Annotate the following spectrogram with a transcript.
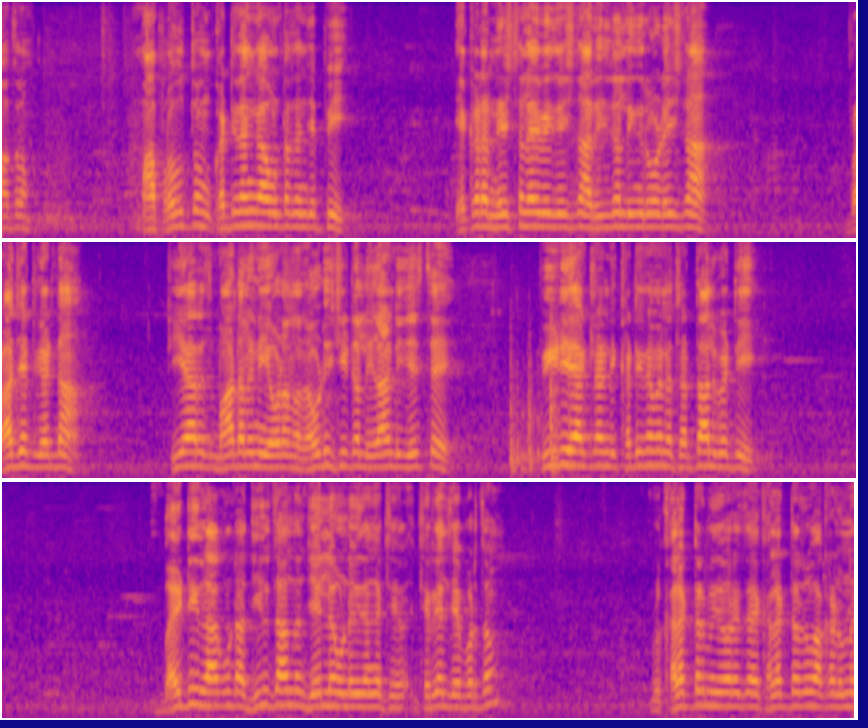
మాత్రం మా ప్రభుత్వం కఠినంగా ఉంటుందని చెప్పి ఎక్కడ నేషనల్ హైవే చేసినా రీజనల్ లింగ్ రోడ్ వేసినా ప్రాజెక్ట్ కట్టినా టీఆర్ఎస్ మాటలని ఎవడన్నా రౌడీ చీటలు ఇలాంటివి చేస్తే పీడీ యాక్ట్ లాంటి కఠినమైన చట్టాలు పెట్టి బయటికి రాకుండా జీవితాంతం జైల్లో ఉండే విధంగా చర్యలు చేపడతాం. ఇప్పుడు కలెక్టర్ మీద ఎవరైతే కలెక్టరు అక్కడ ఉన్న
